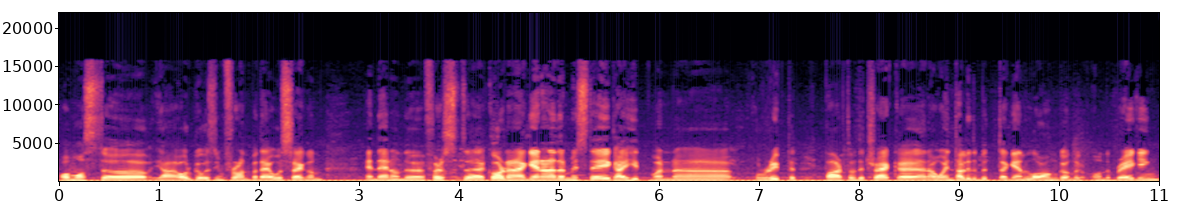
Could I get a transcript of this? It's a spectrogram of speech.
Almost yeah, Orga was in front, but I was second and then on the first uh, corner again another mistake. I hit one uh, ripped part of the track uh, and i went a little bit again long on the on the braking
